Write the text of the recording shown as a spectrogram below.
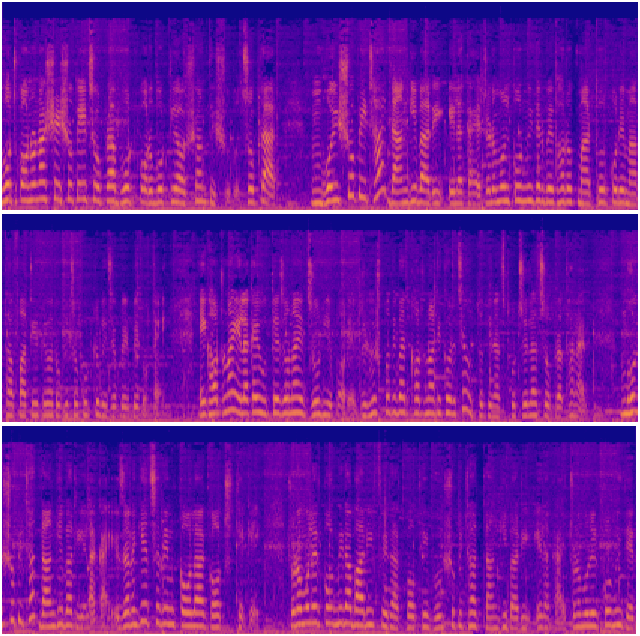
ভোট গণনা শেষ হতেই চোপড়া ভোট পরবর্তী অশান্তি শুরু। চোপড়ার ভৈষ্যপিঠা, ডাঙ্গিবাড়ি এলাকায় তৃণমূল কর্মীদের বেধরক মারধর করে মাথা ফাটিয়ে দেওয়ার অভিযোগ উঠল বিজেপির বিরুদ্ধে। এই ঘটনায় এলাকায় উত্তেজনায় জড়িয়ে পড়ে। বৃহস্পতিবার ঘটনাটি ঘটেছে উত্তর দিনাজপুর জেলা চোপড়া থানার ভৈষ্যপিঠা, ডাঙ্গিবাড়ি এলাকায়। জানা গিয়েছে দিন কলা গজ থেকে। তৃণমূলের কর্মীরা বাড়ি ফেরার পথে ভৈষ্যপিঠার ডাঙ্গিবাড়ি এলাকায় তৃণমূলের কর্মীদের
